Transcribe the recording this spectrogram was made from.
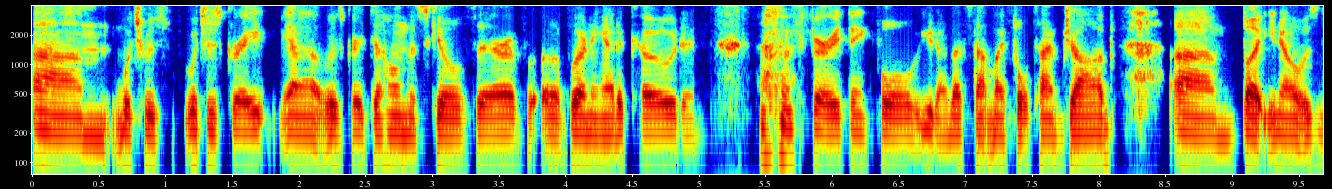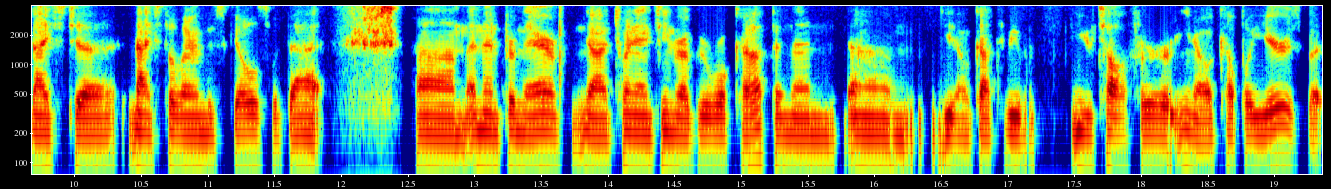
um, which was which was great. Uh, it was great to hone the skills there of, of learning how to code, and I'm very thankful. You know, that's not my full time job, um, but you know, it was nice to nice to learn the skills with that. Um, and then from there, uh, 2019 Rugby World Cup, and then um, you know, got to be with Utah for you know a couple years, but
